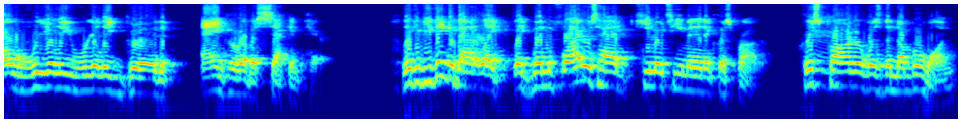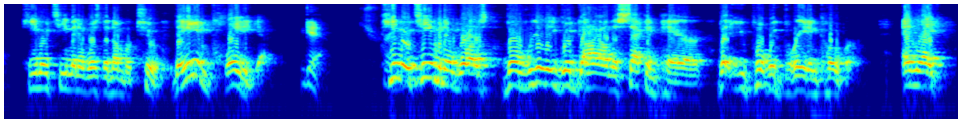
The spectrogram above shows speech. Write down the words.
a really, really good anchor of a second pair. Like, if you think about it, like, like when the Flyers had Kimmo Timonen and Chris Pronger, Chris mm. Pronger was the number one, Kimmo Timonen was the number two. They didn't play together. Yeah. Kimmo Timonen was the really good guy on the second pair that you put with Braydon Coburn. And like,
